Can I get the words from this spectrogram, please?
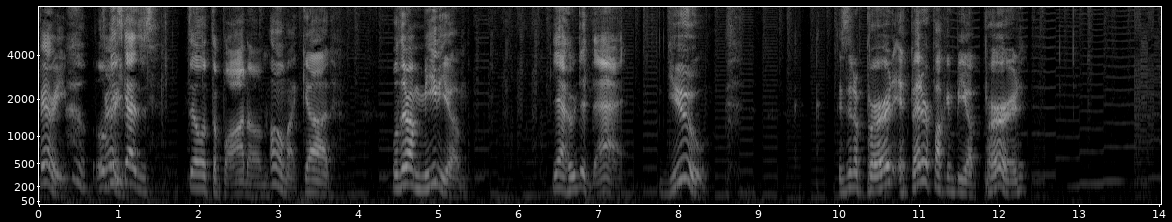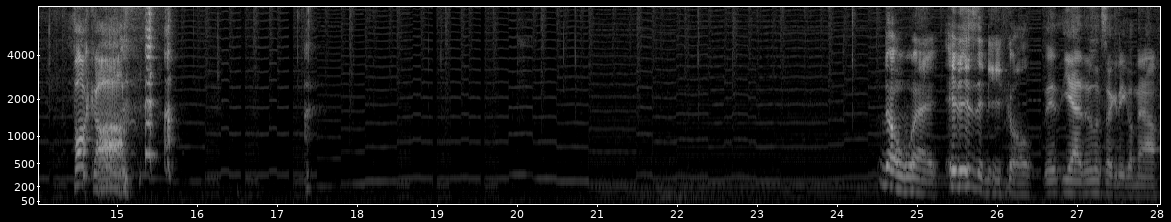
very Well, very these guys are still at the bottom. Oh my god. Well, they're on medium. Yeah, who did that? You. Is it a bird? It better fucking be a bird. Fuck off. No way. It is an eagle. It- yeah, it looks like an eagle now.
